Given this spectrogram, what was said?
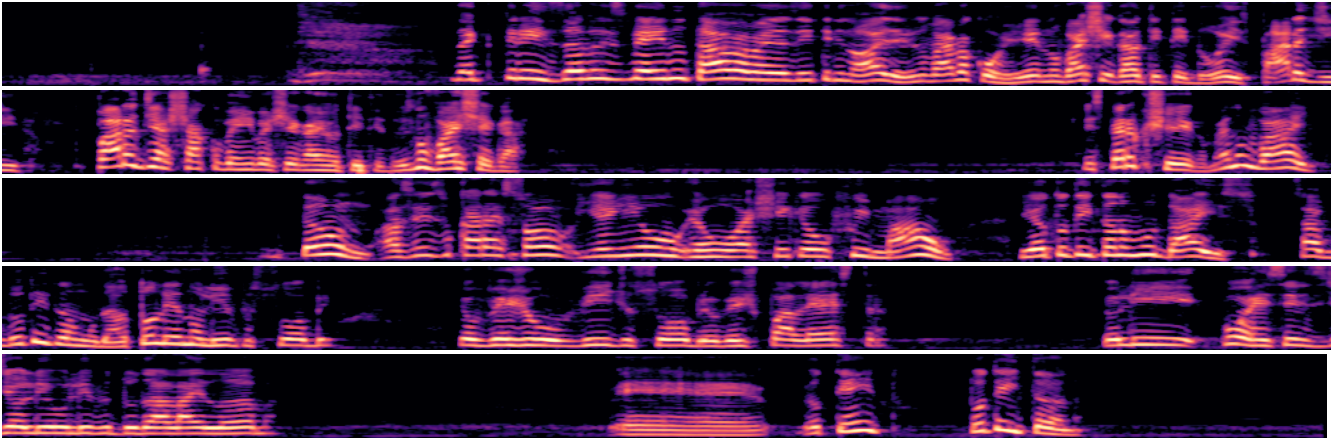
daqui três anos esse velho não tava mais entre nós. Ele não vai mais correr, não vai chegar em 82. Para de, para de achar que o velho vai chegar em 82. Não vai chegar. Eu espero que chegue, mas não vai. Então, às vezes o cara é só. E aí eu, eu achei que eu fui mal. E eu tô tentando mudar isso. Sabe? Tô tentando mudar. Eu tô lendo livro sobre. Eu vejo vídeo sobre. Eu vejo palestra. Eu li, pô, esses dias eu li o livro do Dalai Lama. É, eu tento, tô tentando.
